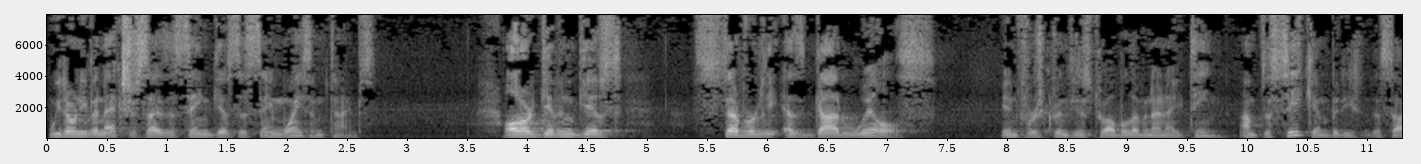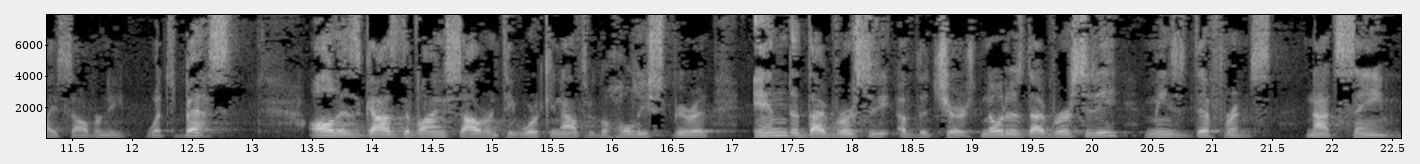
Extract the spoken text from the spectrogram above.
We don't even exercise the same gifts the same way sometimes. All are given gifts severally as God wills in 1 Corinthians 12, 11, and 18. I'm to seek him, but he decides sovereignty what's best. All is God's divine sovereignty working out through the Holy Spirit in the diversity of the church. Notice diversity means difference, not same.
